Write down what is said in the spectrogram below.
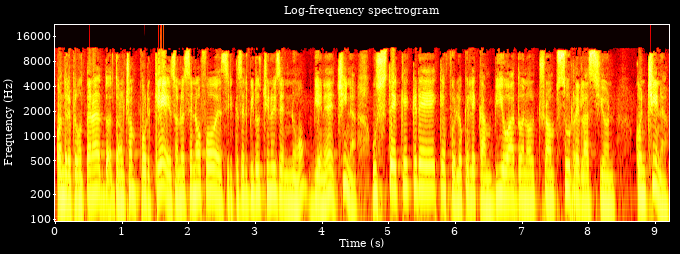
cuando le preguntan a Donald Trump por qué, eso no es xenófobo decir que es el virus chino, dice no, viene de China. ¿Usted qué cree que fue lo que le cambió a Donald Trump su relación con China?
